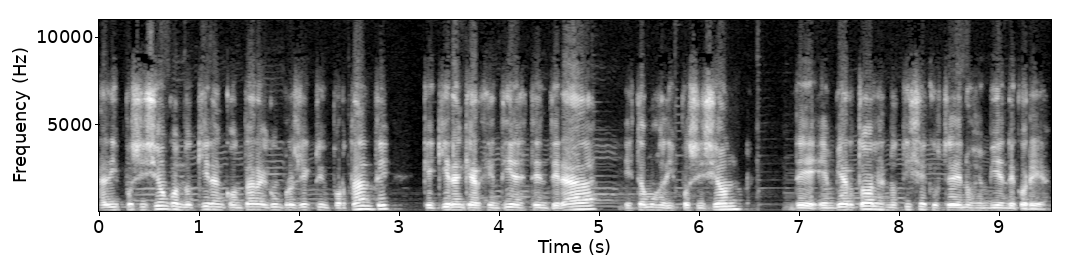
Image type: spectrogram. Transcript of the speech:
a disposición cuando quieran contar algún proyecto importante, que quieran que Argentina esté enterada, estamos a disposición de enviar todas las noticias que ustedes nos envíen de Corea.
